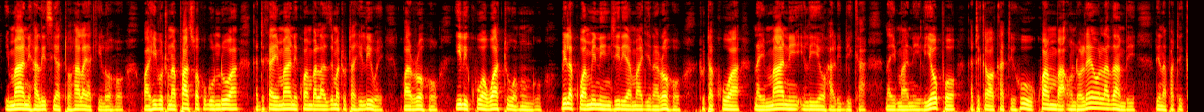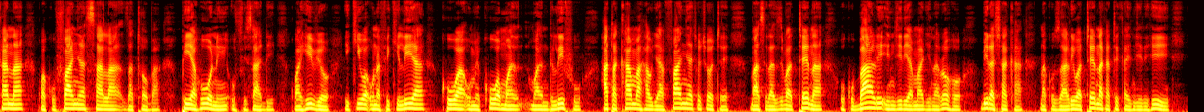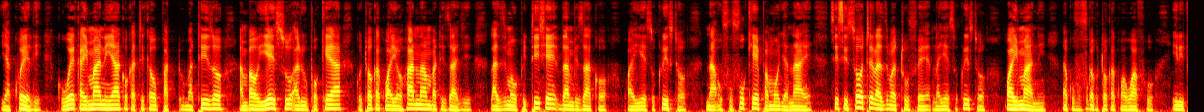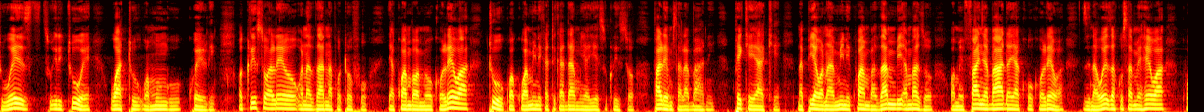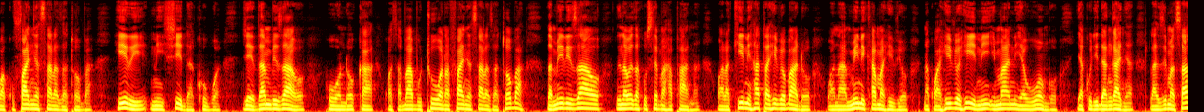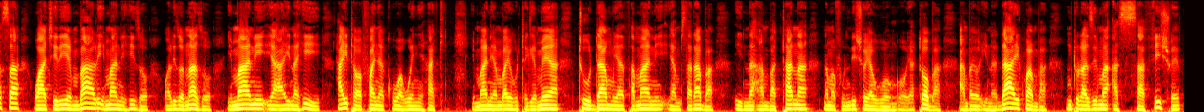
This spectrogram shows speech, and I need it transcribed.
imani halisi ya tohala ya kiroho. Kwa hivyo tunapaswa kugundua katika imani kwamba lazima tutahiliwe kwa roho ili kuwa watu wa mungu. Bila kuamini injili ya maji na roho tutakuwa na imani iliyoharibika. Na imani iliyopo katika wakati huu kwamba ondoleo la dhambi linapatikana kwa kufanya sala za toba pia huo ni ufisadi. Kwa hivyo ikiwa unafikiria kuwa umekuwa mwandilifu hata kama haujafanya chochote basi lazima tena ukubali injili ya maji na roho bila shaka na kuzaliwa tena katika injili hii ya kweli. Kuweka imani yako katika ubatizo ambao yesu aliupokea kutoka kwa yohana mbatizaji. Lazima upitishe dhambi zako kwa yesu kristo na ufufuke pamoja naye. Sisi sote lazima tufe na yesu kristo kwa imani na kufufuka kutoka kwa wafu ili tuwez, ili tuwe watu wa mungu kweli. Wakristo wa leo wanadhana potofu ya kwamba wameokolewa tu kwa kuamini katika damu ya yesu kristo pale msalabani peke yake na pia wanaamini kwamba dhambi ambazo wamefanya baada ya kuokolewa zinaweza kusamehewa kwa kufanya sala za toba hili ni shida kubwa. Je dhambi zao huondoka kwa sababu tu wanafanya sala za toba dhamiri zao zinaweza kusema hapana. Walakini hata hivyo bado wanaamini kama hivyo na kwa hivyo hii ni imani ya uongo ya kujidanganya. Lazima sasa waachilie mbali imani hizo walizo nazo. Imani ya aina hii haitawafanya kuwa wenye haki. Imani ambayo hutegemea tu damu ya thamani ya msalaba inaambatana na mafundisho ya uongo ya toba ambayo inadai kwamba mtu lazima asafishwe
